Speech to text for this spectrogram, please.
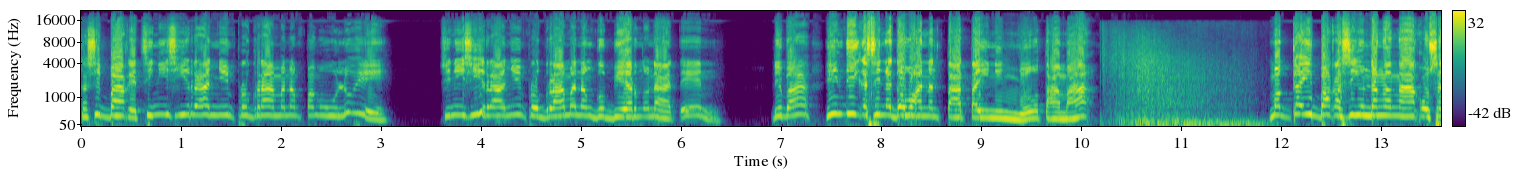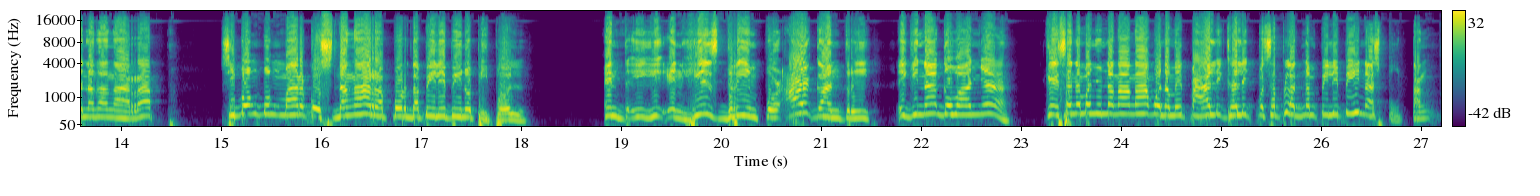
Kasi bakit? Sinisiraan nyo yung programa ng Pangulo eh. Sinisiraan nyo yung programa ng gobyerno natin. Di ba? Hindi kasi nagawa ng tatay ninyo, tama? Magkaiba kasi yung nangangako sa nangangarap. Si Bongbong Marcos nangarap for the Filipino people. And, and his dream for our country, eh ginagawa niya. Kesa naman yung nangangako na may pahalik-halik pa sa flag ng Pilipinas. Putang.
